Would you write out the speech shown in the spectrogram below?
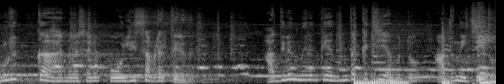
ഒരു കാരണവശാലും പോലീസ് അവിടെ എത്തരുത് അതിന് നിനക്ക് എന്തൊക്കെ ചെയ്യാൻ പറ്റുമോ അത് നീ ചെയ്തു?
